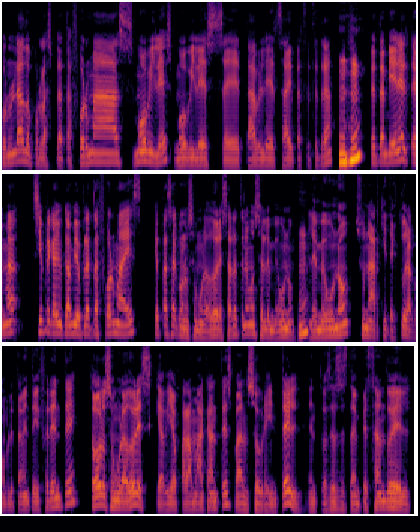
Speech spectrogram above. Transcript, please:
Por un lado, por las plataformas móviles, móviles, eh, tablets, iPads, etcétera, pero también el tema, siempre que hay un cambio de plataforma, es qué pasa con los emuladores. Ahora tenemos el M1. ¿Mm? El M1 es una arquitectura completamente diferente. Todos los emuladores que había para Mac antes van sobre Intel. Entonces está empezando el.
